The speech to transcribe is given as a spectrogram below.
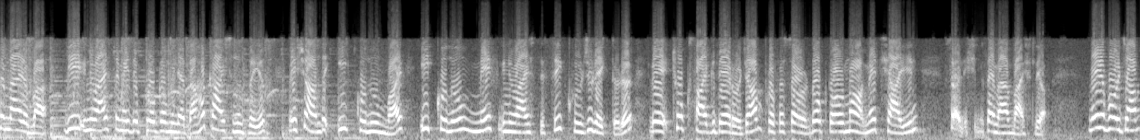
Herkese merhaba. Bir üniversite medya programıyla daha karşınızdayız ve şu anda ilk konuğum var. İlk konuğum MEF Üniversitesi kurucu rektörü ve çok saygıdeğer hocam Profesör Doktor Muhammed Şahin. Söyleşimiz hemen başlıyor. Merhaba hocam,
